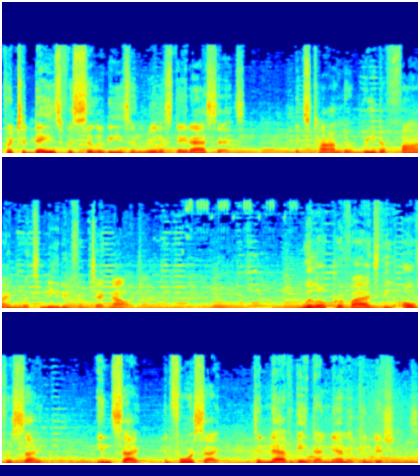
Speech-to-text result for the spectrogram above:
For today's facilities and real estate assets, it's time to redefine what's needed from technology. Willow provides the oversight, insight, and foresight to navigate dynamic conditions.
